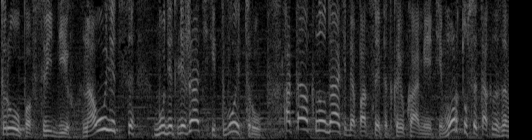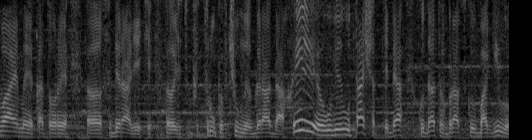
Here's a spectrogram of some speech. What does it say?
трупов среди на улице, будет лежать и твой труп. А так, ну да, тебя подцепят крюками эти мортусы, так называемые, которые э, собирали эти э, трупы в чумных городах, и утащат тебя куда-то в братскую могилу,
